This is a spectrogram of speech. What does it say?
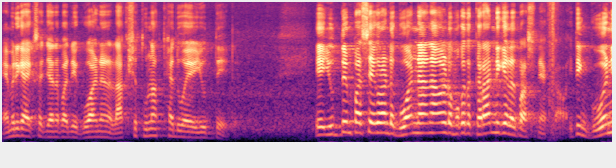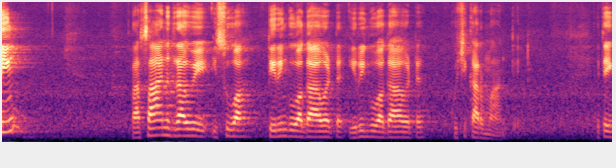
ඇමරිකා එක්සත් ජනපදයේ ගුවන් යානා ලක්ෂ 3ක් හැදුවා ඒ යුද්ධයට. ඒ යුද්ධෙන් පස්සේ ඒගොල්ලන්ට ගුවන් යානා වලට මොකද කරන්න කියලා ප්‍රශ්නයක් ආවා. ඉතින් ගුවනින් රසායන ද්‍රව්‍ය ඉසුවා තිරිඟු වගාවට, ඉරිඟු වගාවට, කුෂි කර්මාන්තයට. ඉතින්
